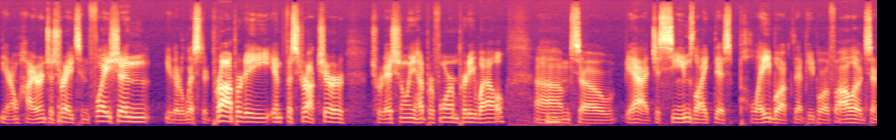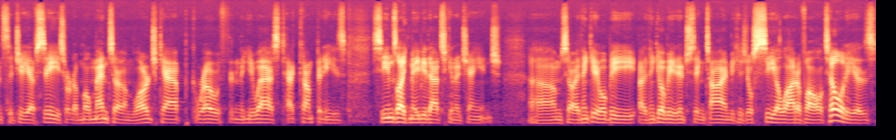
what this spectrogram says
you know, higher interest rates, inflation, either listed property, infrastructure, traditionally have performed pretty well. Um, mm-hmm. So, yeah, it just seems like this playbook that people have followed since the GFC, sort of momentum, large cap growth in the U.S., tech companies, seems like maybe that's going to change. Um, so, I think it will be, I think it will be an interesting time because you'll see a lot of volatility as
